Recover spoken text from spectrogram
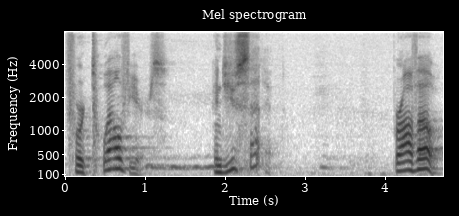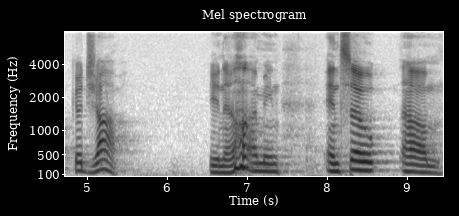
for 12 years. And you said it. Bravo. Good job. You know, I mean, and so, um,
